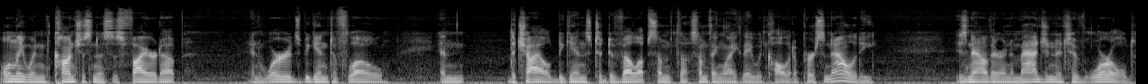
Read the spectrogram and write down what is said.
Only when consciousness is fired up and words begin to flow and the child begins to develop some something like they would call it a personality, is now there an imaginative world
